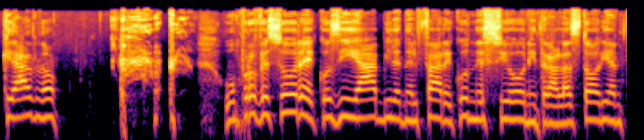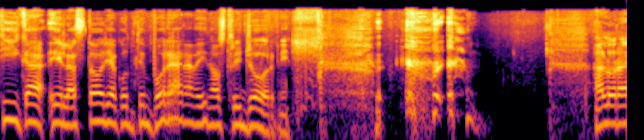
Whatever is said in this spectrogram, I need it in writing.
che hanno un professore così abile nel fare connessioni tra la storia antica e la storia contemporanea dei nostri giorni. Allora,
